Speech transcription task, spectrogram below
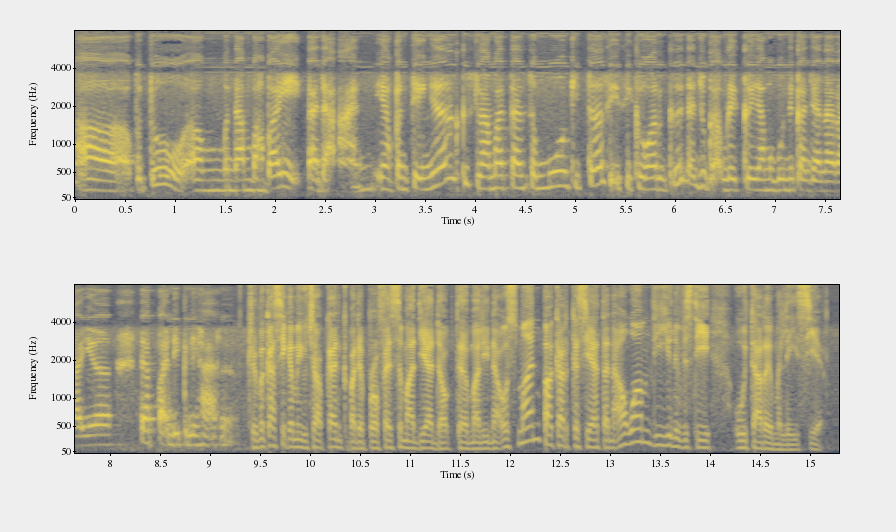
uh, apa tu um, menambah baik keadaan. Yang pentingnya keselamatan semua kita, sisi keluarga dan juga mereka yang menggunakan jalan raya dapat dipelihara. Terima kasih kami ucapkan kepada Profesor Madya Dr. Malina Osman, pakar kesihatan awam di Universiti Utara Malaysia.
